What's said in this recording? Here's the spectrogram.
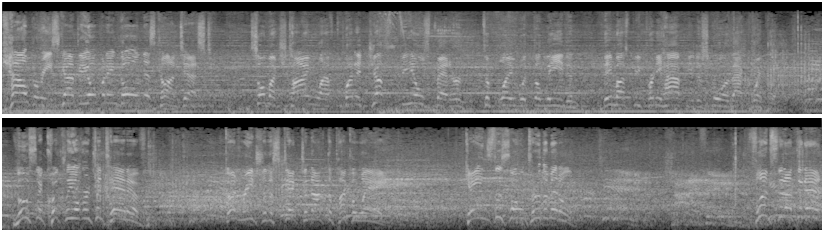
Calgary's got the opening goal in this contest. So much time left, but it just feels better to play with the lead, and they must be pretty happy to score that quickly. Moves it quickly over to Tanev. Good reach to the stick to knock the puck away. Gains the zone through the middle. Flips it up the net.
